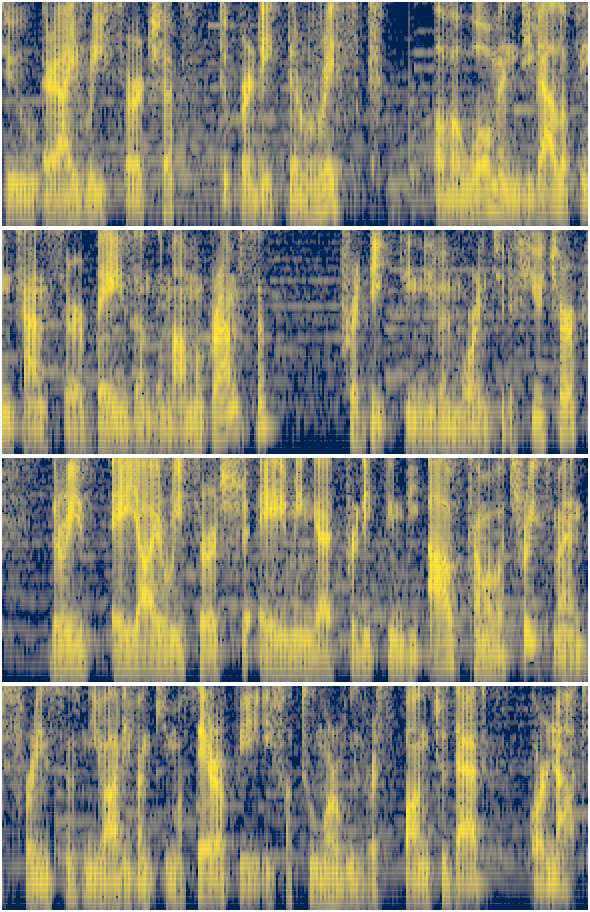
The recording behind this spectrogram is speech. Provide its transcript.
to AI research to predict the risk of a woman developing cancer based on the mammograms, predicting even more into the future. There is AI research aiming at predicting the outcome of a treatment, for instance, neoadjuvant chemotherapy, if a tumor will respond to that or not.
